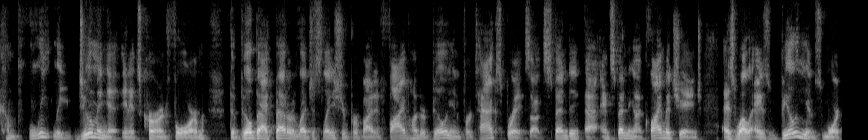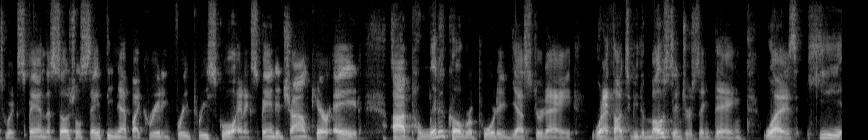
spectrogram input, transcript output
completely dooming it in its current form. The Build Back Better legislation provided 500 billion for tax breaks on spending uh, and spending on climate change, as well as billions more to expand the social safety net by creating free preschool and expanded child care aid. Uh, Politico reported yesterday what I thought to be the most interesting thing was he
